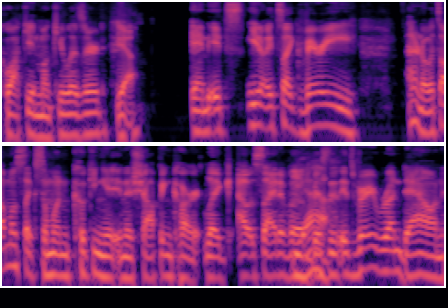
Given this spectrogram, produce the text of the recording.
Kowakian monkey lizard. Yeah. And it's you know, it's like very I don't know, it's almost like someone cooking it in a shopping cart, like outside of a Yeah. business. It's very run down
